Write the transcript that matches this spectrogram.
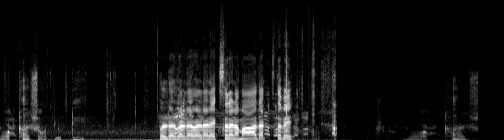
What a shot, beauty. Well done, well done, well done. Excellent, Amma. That's the way. What a shot,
